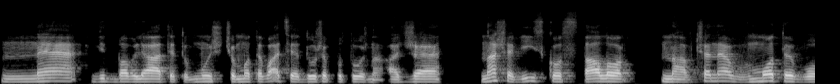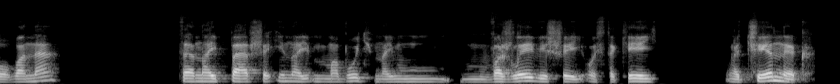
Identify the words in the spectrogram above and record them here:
не відбавляти, тому що мотивація дуже потужна, адже наше військо стало навчене, вмотивоване. Це найперше і най, мабуть, найважливіший ось такий е, чинник,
